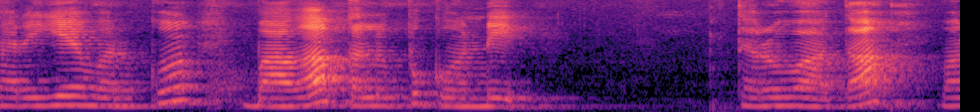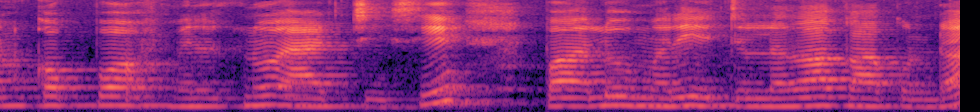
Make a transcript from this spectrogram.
కరిగే వరకు బాగా కలుపుకోండి. తరువాత వన్ కప్ ఆఫ్ మిల్క్ను యాడ్ చేసి పాలు మరి తెల్లగా కాకుండా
